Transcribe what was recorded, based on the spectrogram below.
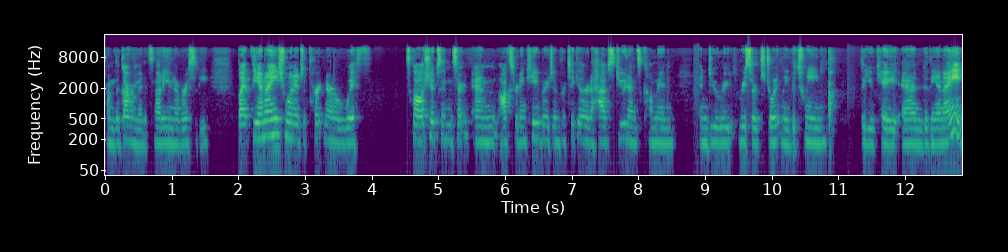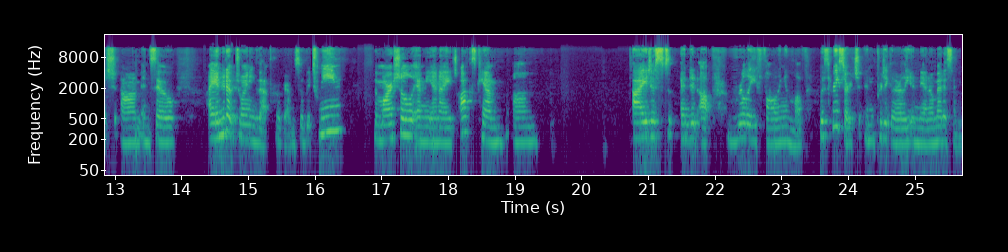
from the government. It's not a university, But the NIH wanted to partner with scholarships and, and Oxford and Cambridge in particular to have students come in and do re research jointly between the UK and the NIH. Um, and so I ended up joining that program. So between the Marshall and the NIH OxCam, um, I just ended up really falling in love with research and particularly in nanomedicine.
